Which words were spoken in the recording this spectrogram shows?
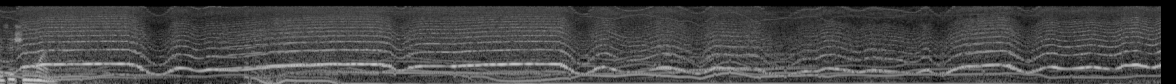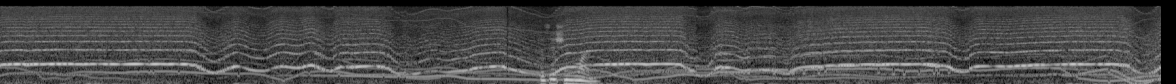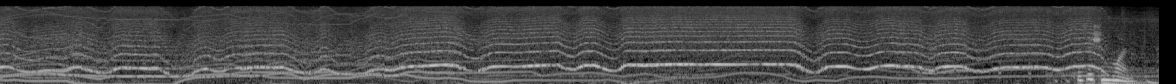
Position 1. Position 1. Position 1.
